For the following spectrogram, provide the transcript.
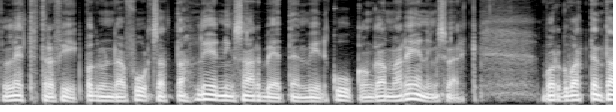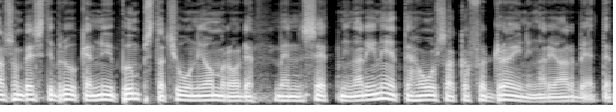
lätt trafik på grund av fortsatta ledningsarbeten vid Kokon gamla reningsverk. Borgvatten tar som bäst i bruk en ny pumpstation i området men sättningar i nätet har orsakat fördröjningar i arbetet.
